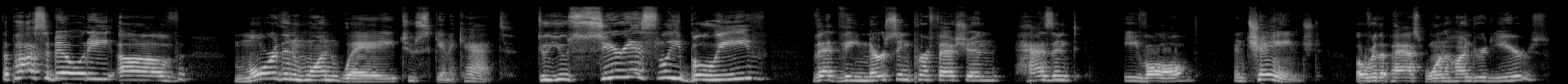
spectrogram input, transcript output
The possibility of more than one way to skin a cat. Do you seriously believe that the nursing profession hasn't evolved and changed over the past 100 years?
